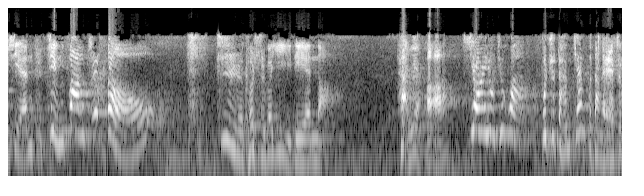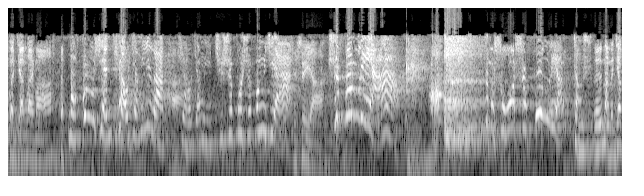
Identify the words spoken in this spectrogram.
县进房之后，这可是个疑点呐！太爷啊啊！小人有句话，不知当讲不当？哎，只管讲来嘛。那奉县跳江一案，跳江的其实不是奉县，是谁呀？是冯亮。啊！怎么说是冯亮？正是。呃，慢慢讲，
